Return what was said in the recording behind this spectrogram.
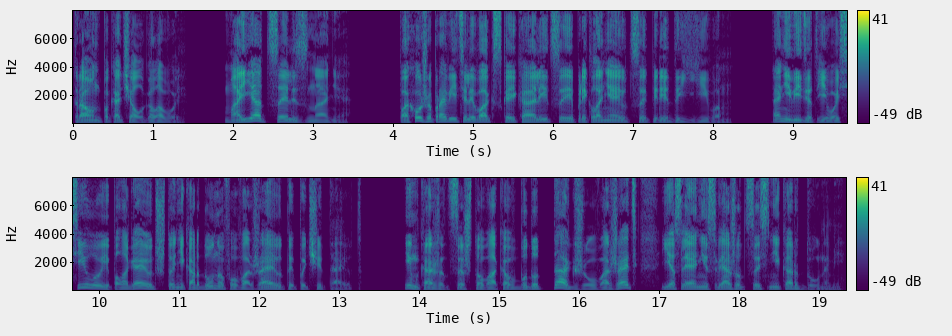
Траун покачал головой. «Моя цель — знание. Похоже, правители вакской коалиции преклоняются перед Ивом. Они видят его силу и полагают, что Никордунов уважают и почитают. Им кажется, что ваков будут также уважать, если они свяжутся с Никордунами.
